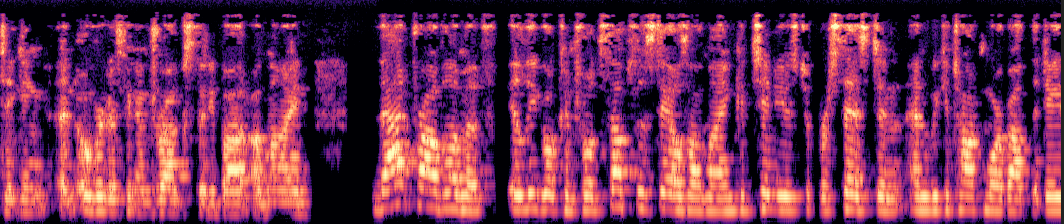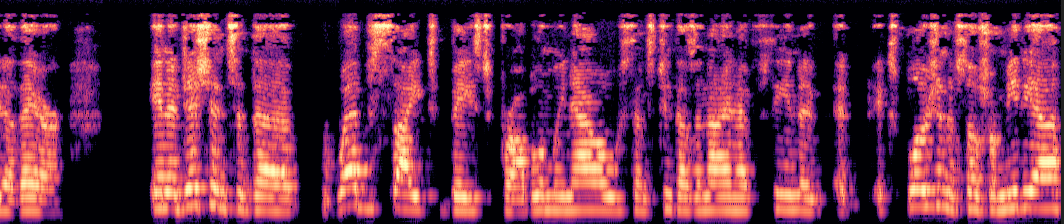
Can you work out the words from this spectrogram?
taking an overdosing on drugs that he bought online. That problem of illegal controlled substance sales online continues to persist, and, and we can talk more about the data there. In addition to the website based problem, we now, since 2009, have seen an explosion of social media,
